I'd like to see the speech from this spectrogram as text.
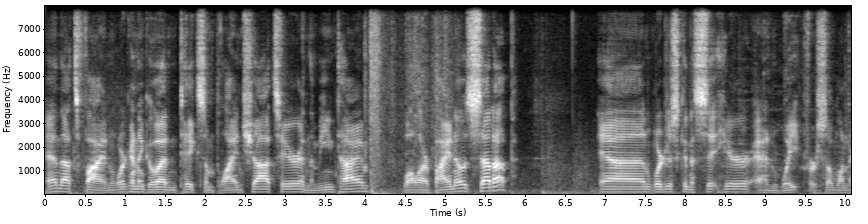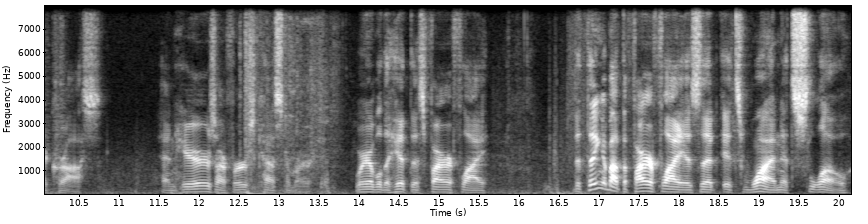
And that's fine. We're going to go ahead and take some blind shots here in the meantime while our bino's set up. And we're just going to sit here and wait for someone to cross. And here's our first customer. We're able to hit this Firefly. The thing about the Firefly is that it's one, it's slow.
